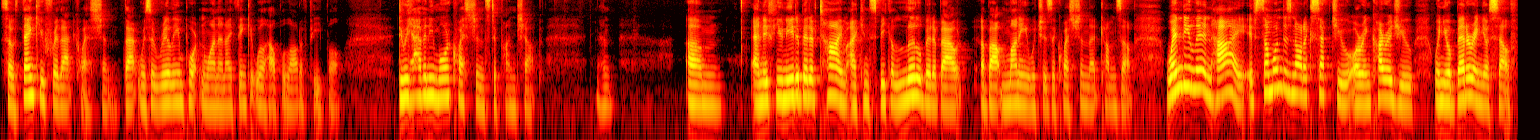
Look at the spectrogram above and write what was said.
So thank you for that question. That was a really important one, and I think it will help a lot of people. Do we have any more questions to punch up? And, um, and if you need a bit of time, I can speak a little bit about, about money, which is a question that comes up. Wendy Lynn, hi. If someone does not accept you or encourage you when you're bettering yourself,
